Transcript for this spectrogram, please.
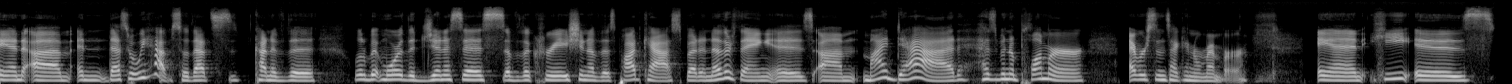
And um and that's what we have. So that's kind of the a little bit more the genesis of the creation of this podcast. But another thing is, um, my dad has been a plumber ever since I can remember. And he is,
